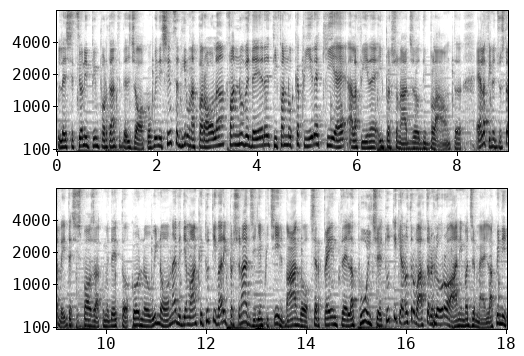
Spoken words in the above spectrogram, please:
le sezioni più importanti del gioco. Quindi senza dire una parola fanno vedere, ti fanno capire chi è alla fine il personaggio di Blount. E alla fine giustamente si sposa, come detto, con Winona e vediamo anche tutti i vari personaggi, gli NPC, il mago, serpente, la pulce, tutti che hanno trovato la loro anima gemella. Quindi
